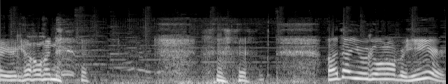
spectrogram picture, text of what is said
Where you're going. I thought you were going over here.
